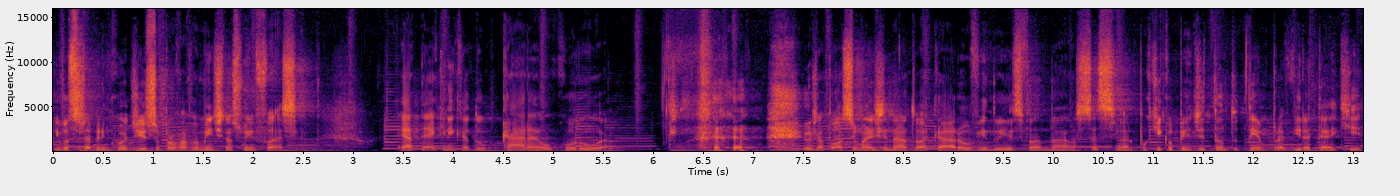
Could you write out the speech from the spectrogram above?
e você já brincou disso provavelmente na sua infância. É a técnica do cara ou coroa. eu já posso imaginar a tua cara ouvindo isso, falando: Nossa Senhora, por que, que eu perdi tanto tempo para vir até aqui?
